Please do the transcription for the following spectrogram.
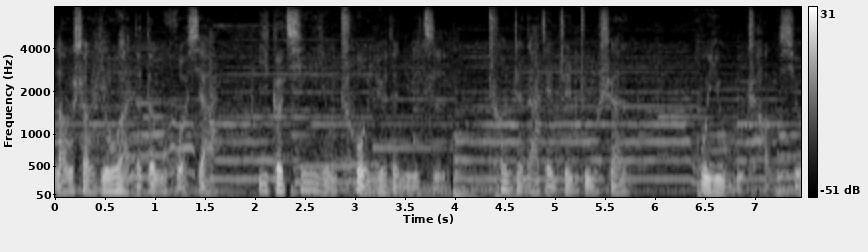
廊上幽暗的灯火下，一个轻盈绰约的女子，穿着那件珍珠衫，挥舞长袖，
